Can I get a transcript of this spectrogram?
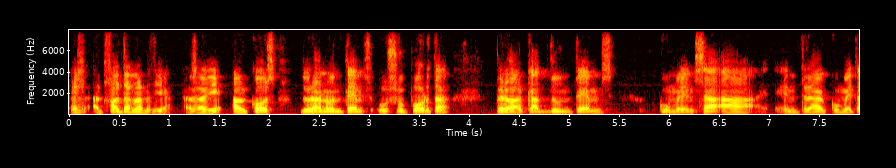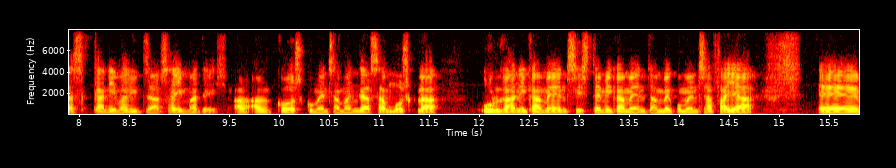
és, et falta energia. És a dir, el cos durant un temps ho suporta, però al cap d'un temps comença a, entre cometes, canibalitzar-se ell mateix. El, el cos comença a menjar-se muscle orgànicament, sistèmicament, també comença a fallar. Eh,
